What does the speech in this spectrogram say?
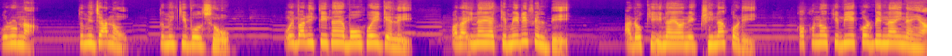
অরুণা, তুমি জানো, তুমি কি বলছো? ওই বাড়িতে ইনায়া বউ হয়ে গেলে ওরা ইনায়াকে মেরে ফেলবে। আর ওকে ইনায়া অনেক ঘৃণা করে? কখনো ওকে বিয়ে করবে না ইনায়া।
